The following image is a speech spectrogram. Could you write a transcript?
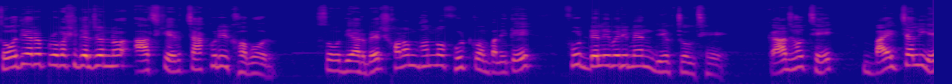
সৌদি আরব প্রবাসীদের জন্য আজকের চাকুরির খবর। সৌদি আরবের স্বনামধন্য ফুড কোম্পানিতে ফুড ডেলিভারি ম্যান নিয়োগ চলছে। কাজ হচ্ছে বাইক চালিয়ে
